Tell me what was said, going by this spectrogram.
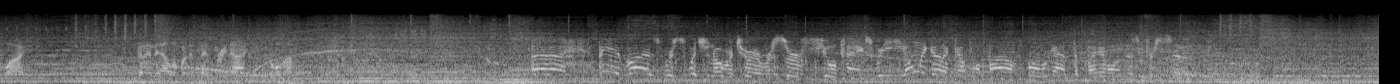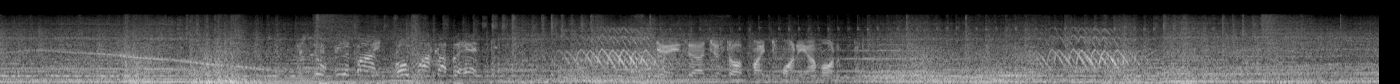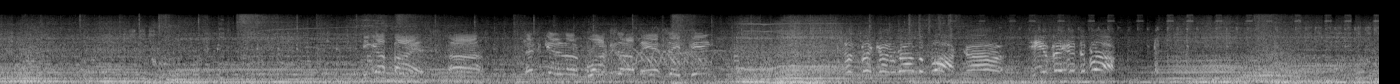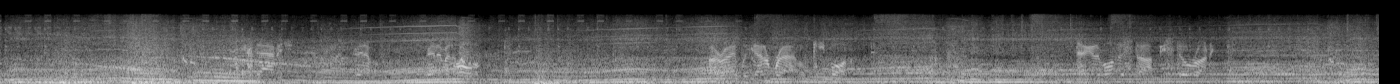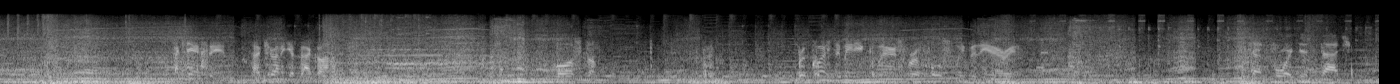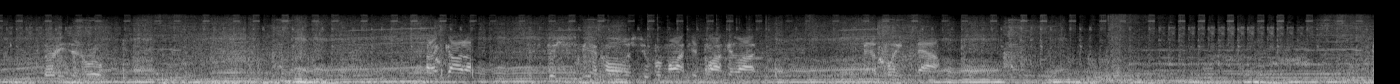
Driver will not comply. Gonna nail him with a 1039. Hold on. Uh, be advised we're switching over to our reserve fuel tanks. We only got a couple of miles before we're going to have to bail on this pursuit. Pursuit, be advised. Roadblock up ahead. Yeah, he's uh, just off my 20. I'm on him. Another block set up ASAP. Suspect got around the block. Uh, he evaded the block. Damage. Spin him. Spin him and hold him. All right, we got him rattled. Keep on him. Negative on the stop. He's still running. I can't see him. I'm trying to get back on him. Lost him. Request immediate clearance for a full sweep of the area. 10-4 dispatch. 30's en route. I got a suspicious vehicle in the supermarket parking lot. In a plate now.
